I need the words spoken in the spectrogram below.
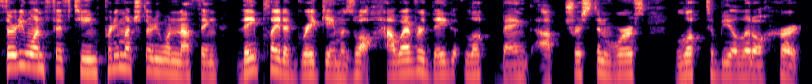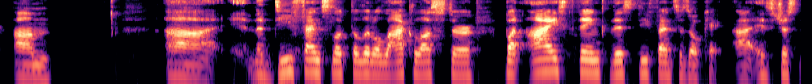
31 15, pretty much 31 nothing. They played a great game as well. However, they looked banged up. Tristan Wirfs looked to be a little hurt. Um, uh, the defense looked a little lackluster, but I think this defense is okay. Uh, it's just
